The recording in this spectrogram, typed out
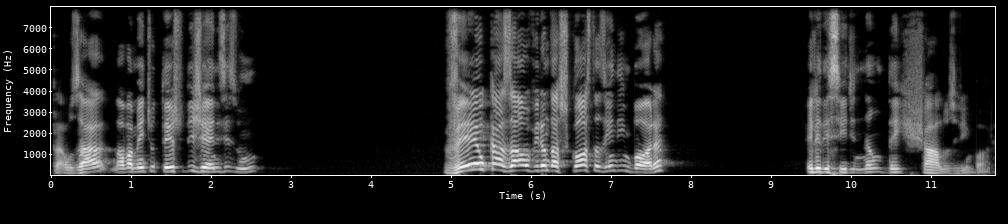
para usar novamente o texto de Gênesis 1, vê o casal virando as costas e indo embora, ele decide não deixá-los ir embora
